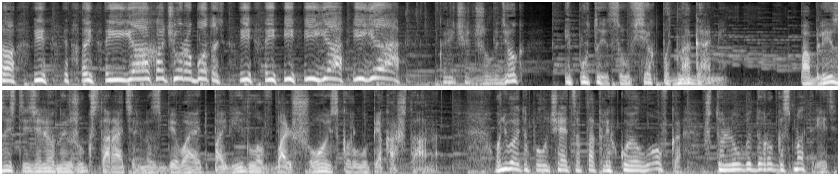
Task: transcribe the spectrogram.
А, и, и, и я хочу работать, и, и, и, и я, и я! кричит желудек и путается у всех под ногами. Поблизости зеленый жук старательно сбивает повидло в большой скорлупе каштана. У него это получается так легко и ловко, что любо-дорого смотреть.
